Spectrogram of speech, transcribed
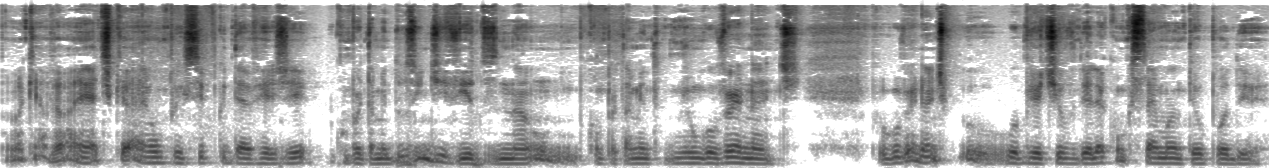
Para Maquiavel, a ética é um princípio que deve reger o comportamento dos indivíduos, não o comportamento de um governante o governante, o objetivo dele é conquistar e manter o poder.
